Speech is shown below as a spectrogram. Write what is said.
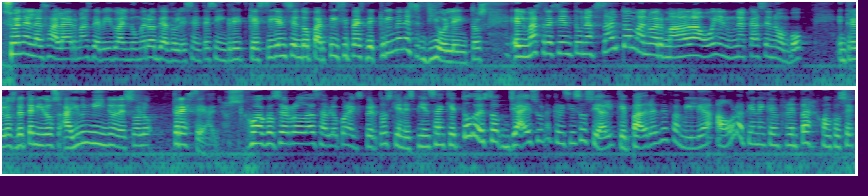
Suenan las alarmas debido al número de adolescentes Ingrid que siguen siendo partícipes de crímenes violentos. El más reciente, un asalto a mano armada hoy en una casa en Ombo. Entre los detenidos hay un niño de solo 13 años. Juan José Rodas habló con expertos quienes piensan que todo esto ya es una crisis social que padres de familia ahora tienen que enfrentar. Juan José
